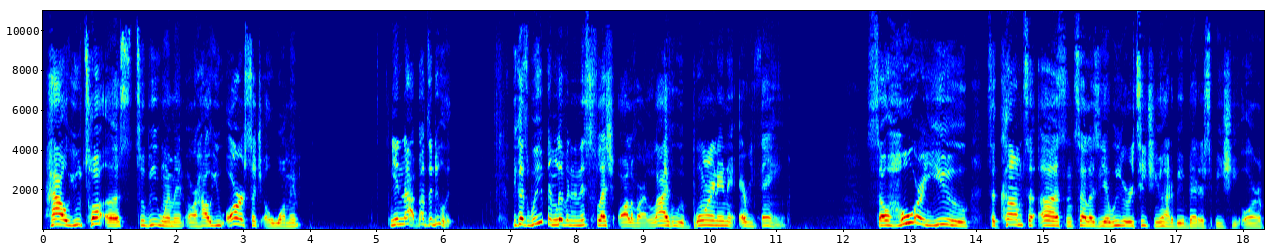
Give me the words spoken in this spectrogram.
how you taught us to be women or how you are such a woman, you're not about to do it. Because we've been living in this flesh all of our life. We were born in it, everything. So who are you to come to us and tell us, yeah, we were teaching you how to be a better species, or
